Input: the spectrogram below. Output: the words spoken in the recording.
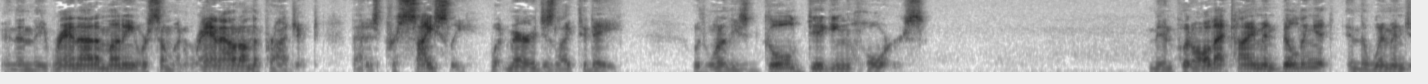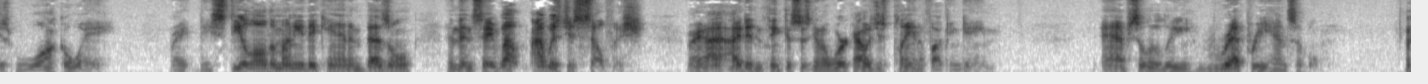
and then they ran out of money or someone ran out on the project. That is precisely what marriage is like today with one of these gold digging whores. Men put all that time in building it, and the women just walk away. Right? They steal all the money they can, embezzle, and then say, Well, I was just selfish. Right? I, I didn't think this was going to work. I was just playing a fucking game absolutely reprehensible.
